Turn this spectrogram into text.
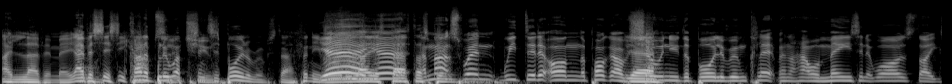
I love him, mate. Ever since he kind of blew up since his boiler room stuff, didn't he? Yeah, Really, yeah, that's and that's when we did it on the podcast. I was Yeah. showing you the boiler room clip and how amazing it was. Like,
